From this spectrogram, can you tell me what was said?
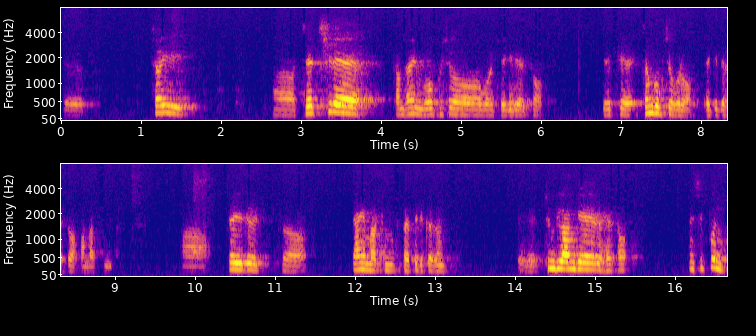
그, 저희 어, 제7회 감사님 워크숍을 계기로 해서 이렇게 전국적으로 뵙게 돼서 반갑습니다. 아, 저희들 저, 양해 말씀 부탁드릴 것은 예, 준비 관계를 해서 한 10분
